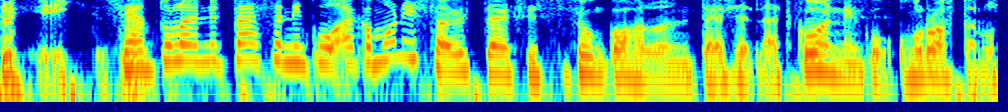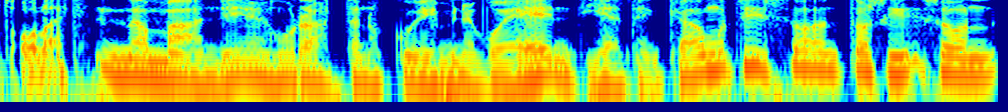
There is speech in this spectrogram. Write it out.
Sehän tulee nyt tässä niin kuin aika monissa yhteyksissä sun kohdalla nyt esille, että kuin, niin kuin hurahtanut olet. No mä oon niin hurahtanut kuin ihminen voi, en tietenkään. Mutta siis se on tosi, se on,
